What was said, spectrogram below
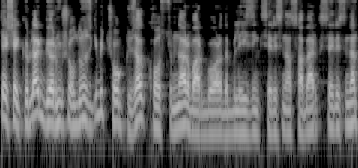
teşekkürler. Görmüş olduğunuz gibi çok güzel kostümler var bu arada Blazing serisinden, Saberk serisinden,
